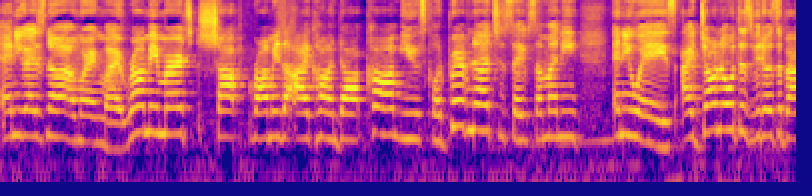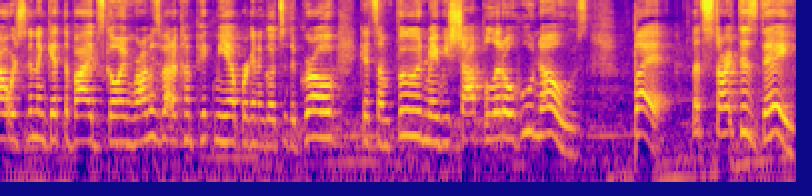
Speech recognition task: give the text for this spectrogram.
And you guys know I'm wearing my Rami merch. Shop RamiTheIcon.com. Use code BRIVNA to save some money. Anyways, I don't know what this video is about. We're just gonna get the vibes going. Rami's about to come pick me up. We're gonna go to the Grove, get some food, maybe shop a little, who knows. But let's start this day.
